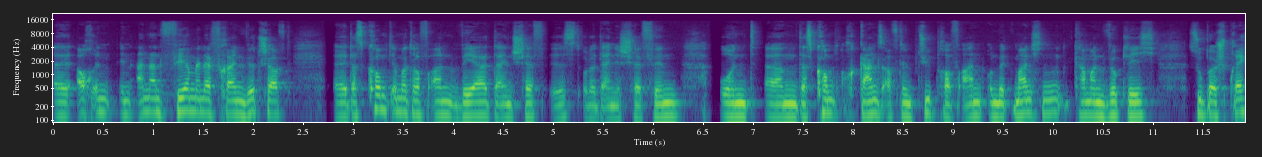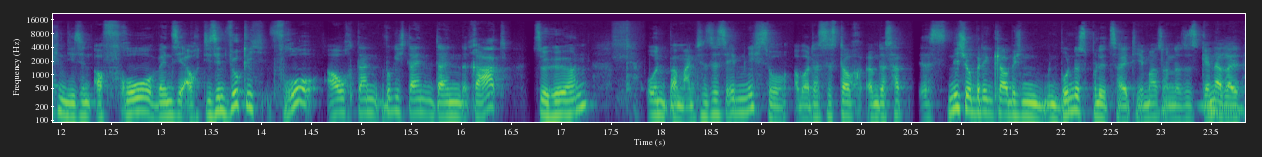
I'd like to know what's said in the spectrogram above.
äh, auch in, in anderen Firmen in der freien Wirtschaft. Äh, das kommt immer darauf an, wer dein Chef ist oder deine Chefin. Und ähm, das kommt auch ganz auf den Typ drauf an. Und mit manchen kann man wirklich super sprechen. Die sind auch froh, wenn sie auch, die sind wirklich froh, auch dann wirklich dein, dein Rat zu hören. Und bei manchen ist es eben nicht so. Aber das ist doch, ähm, das hat, ist nicht unbedingt, glaube ich, ein, ein Bundespolizeithema, sondern das ist generell nee.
